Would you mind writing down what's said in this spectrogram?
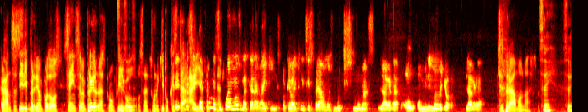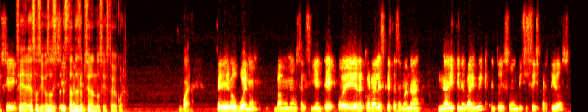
Kansas City perdieron por dos, Saints también perdieron Pero- una vez por un field goal. O sea, es un equipo que De, está de ahí cierta hasta el forma sí podemos matar a Vikings, porque Vikings sí esperábamos muchísimo más, la verdad, o, o mínimo yo, la verdad. Sí esperábamos más. Sí, sí. Sí, Sí. eso sí. O sea, sí, están también. decepcionando, sí, estoy de acuerdo. Bueno, Pero bueno, vámonos al siguiente. Oye, recordarles que esta semana nadie tiene bye week, entonces son 16 partidos.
